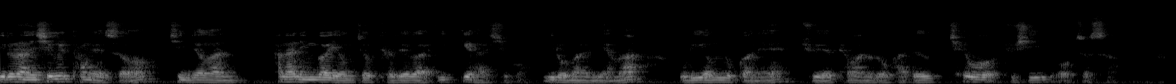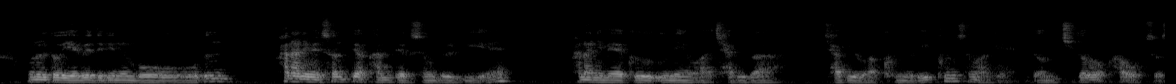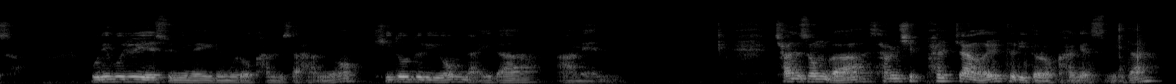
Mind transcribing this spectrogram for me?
이런 안식을 통해서 진정한 하나님과 영적 교제가 있게 하시고 이로 말미암아 우리 영육 간에 주의 평안으로 가득 채워 주시옵소서. 오늘도 예배드리는 모든 하나님의 선택한 백성들 위해 하나님의 그 은혜와 자비가 자비와 긍휼이 풍성하게 넘치도록 하옵소서. 우리 구주 예수님의 이름으로 감사하며 기도드리옵나이다. 아멘. 찬송가 38장을 드리도록 하겠습니다.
